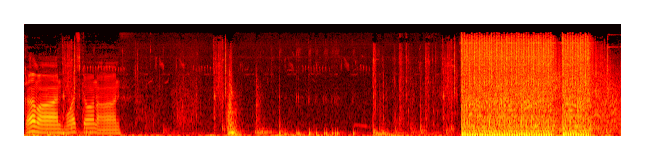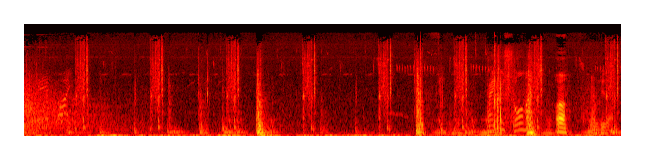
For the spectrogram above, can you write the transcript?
Come on, what's going on? Thank you so much. Oh, don't do that.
